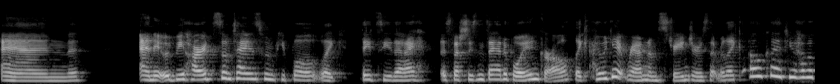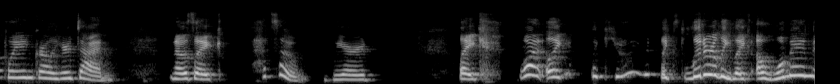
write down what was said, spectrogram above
And and it would be hard sometimes when people like they'd see that i especially since i had a boy and girl like i would get random strangers that were like oh good you have a boy and girl you're done. And i was like that's a weird like what like like you don't even like literally like a woman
